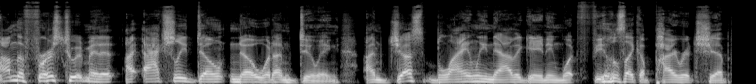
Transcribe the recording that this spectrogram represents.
I'm the first to admit it. I actually don't know what I'm doing. I'm just blindly navigating what feels like a pirate ship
